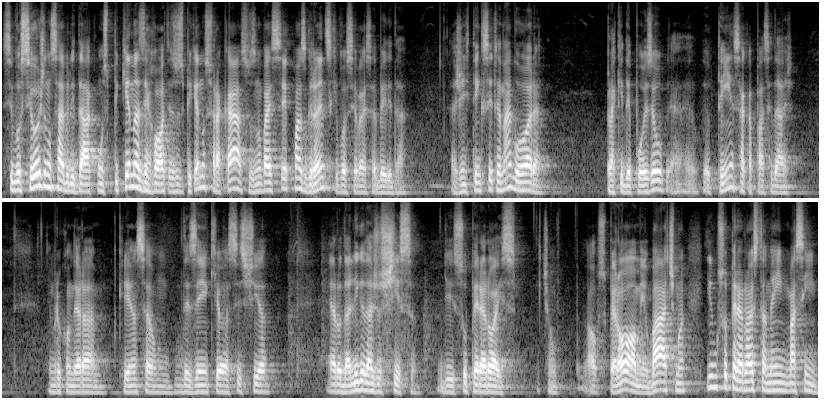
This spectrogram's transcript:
Se você hoje não sabe lidar com as pequenas derrotas, os pequenos fracassos, não vai ser com as grandes que você vai saber lidar. A gente tem que se treinar agora, para que depois eu, é, eu tenha essa capacidade. Lembro quando era criança, um desenho que eu assistia era o da Liga da Justiça, de super-heróis. Tinha o Super-Homem, o Batman, e uns super-heróis também, mas assim,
